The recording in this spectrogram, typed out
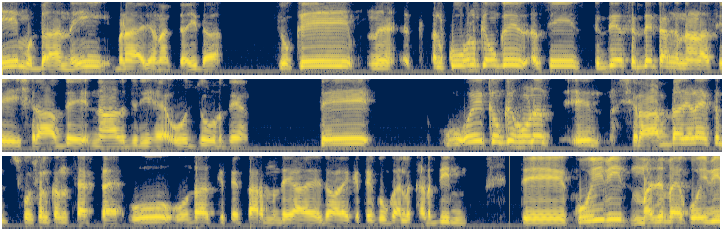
ਇਹ ਮੁੱਦਾ ਨਹੀਂ ਬਣਾਇਆ ਜਾਣਾ ਚਾਹੀਦਾ, ਕਿਉਂਕਿ ਅਲਕੋਹਲ ਕਿਉਂਕਿ ਅਸੀਂ ਸਿੱਧੇ ਸਿੱਧੇ ਢੰਗ ਨਾਲ ਅਸੀਂ ਸ਼ਰਾਬ ਦੇ ਨਾਲ ਜਿਹੜੀ ਹੈ ਉਹ ਜੋੜਦੇ ਆ ਤੇ ਉਹ ਇਹ ਕਿਉਂਕਿ ਹੁਣ ਸ਼ਰਾਬ ਦਾ ਜਿਹੜਾ ਇੱਕ ਸੋਸ਼ਲ ਕਨਸੈਪਟ ਹੈ, ਉਹ, ਉਹਦਾ ਕਿਤੇ ਧਰਮ ਦੇ ਆਲੇ ਦੁਆਲੇ ਕਿਤੇ ਕੋਈ ਗੱਲ ਖੜਦੀ ਨਹੀਂ। ਤੇ ਕੋਈ ਵੀ ਮਜ਼ਹਬ ਹੈ, ਕੋਈ ਵੀ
